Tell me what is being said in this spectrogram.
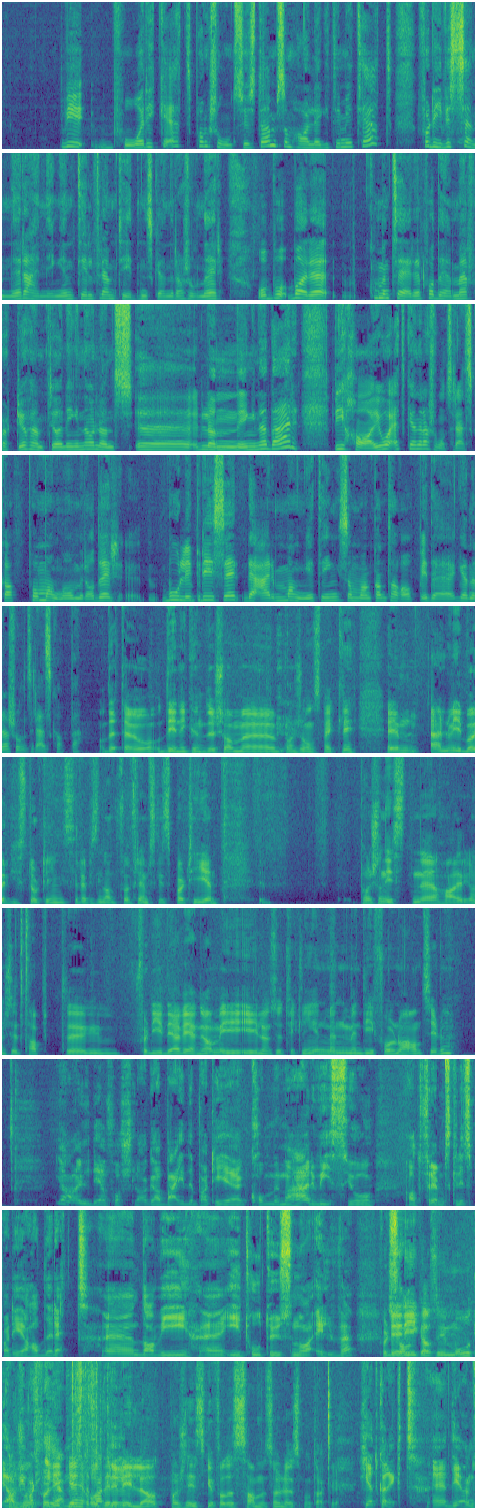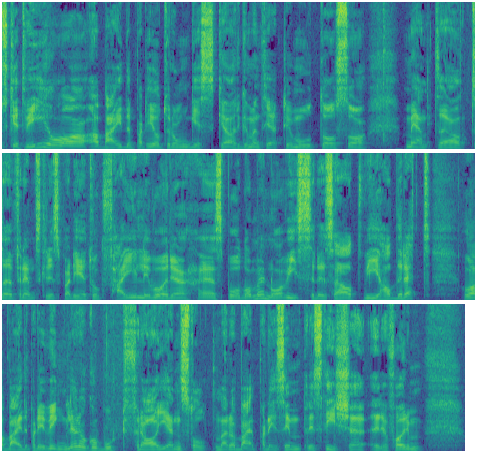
vi får ikke et pensjonssystem som har legitimitet, fordi vi sender regningen til fremtidens generasjoner. Og bare kommentere på det med 40- og 50-åringene og lønns, øh, lønningene der. Vi har jo et generasjonsregnskap på mange områder. Boligpriser, det er mange ting som man kan ta opp i det generasjonsregnskapet. Og dette er jo dine kunder som øh, pensjonsmekler. Erlend Wiborg, stortingsrepresentant for Fremskrittspartiet. Pensjonistene har kanskje tapt eh, fordi det er vi enige om i, i lønnsutviklingen, men, men de får noe annet, sier du? Ja, Det forslaget Arbeiderpartiet kommer med her, viser jo at Fremskrittspartiet hadde rett eh, da vi eh, i 2011 For dere gikk altså imot pensjonsforliket, ja, og dere ville at pensjonister skulle få det samme som lønnsmottakere? Helt korrekt. Eh, det ønsket vi, og Arbeiderpartiet og Trond Giske argumenterte imot oss og mente at Fremskrittspartiet tok feil i våre spådommer. Nå viser det seg at vi hadde rett, og Arbeiderpartiet vingler og går bort fra Jens Stoltenberg og Arbeiderpartiet sin prestisjereform.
